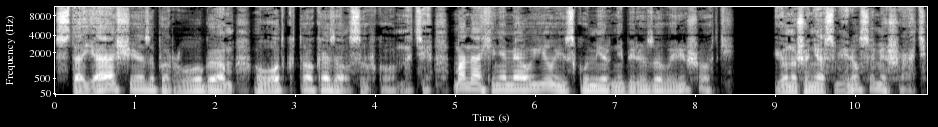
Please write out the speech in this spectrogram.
Стоящая за порогом, вот кто оказался в комнате. Монахиня Мяую из кумирни бирюзовой решетки. Юноша не осмелился мешать,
